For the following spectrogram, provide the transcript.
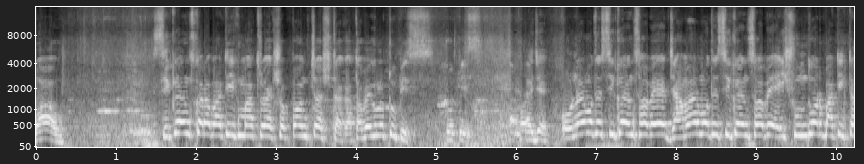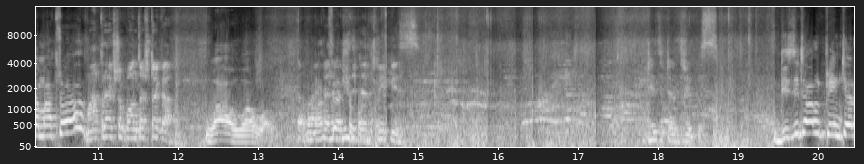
ওয়াও সিকোয়েন্স করা বাটিক মাত্র একশো পঞ্চাশ টাকা তবে এগুলো টু পিস টু পিস এই যে ওনার মধ্যে সিকোয়েন্স হবে জামার মধ্যে সিকোয়েন্স হবে এই সুন্দর বাটিকটা মাত্র মাত্র একশো পঞ্চাশ টাকা। ওয়াও ওয়াও ওয়াও মাত্র একশো পঞ্চাশ। Piece digital three piece digital প্রিন্টের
